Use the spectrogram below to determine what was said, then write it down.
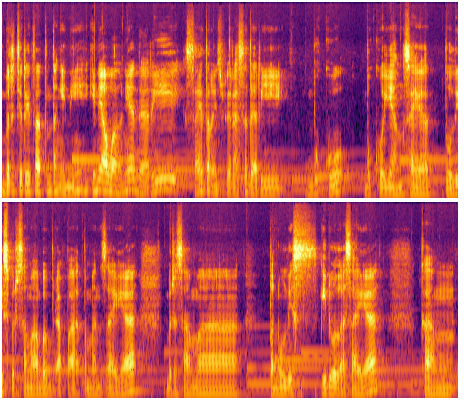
bercerita tentang ini? Ini awalnya dari saya terinspirasi dari buku buku yang saya tulis bersama beberapa teman saya bersama penulis idola saya Kang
